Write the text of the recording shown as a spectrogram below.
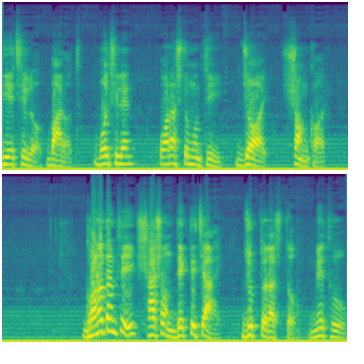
দিয়েছিল ভারত, বলছিলেন পররাষ্ট্রমন্ত্রী জয় শঙ্কর। গণতান্ত্রিক শাসন দেখতে চায় যুক্তরাষ্ট্র মেথু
